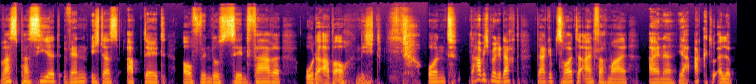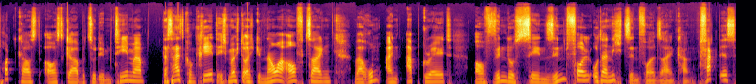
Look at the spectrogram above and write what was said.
was passiert, wenn ich das Update auf Windows 10 fahre oder aber auch nicht. Und da habe ich mir gedacht, da gibt es heute einfach mal eine ja, aktuelle Podcast-Ausgabe zu dem Thema. Das heißt konkret, ich möchte euch genauer aufzeigen, warum ein Upgrade auf Windows 10 sinnvoll oder nicht sinnvoll sein kann. Fakt ist,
